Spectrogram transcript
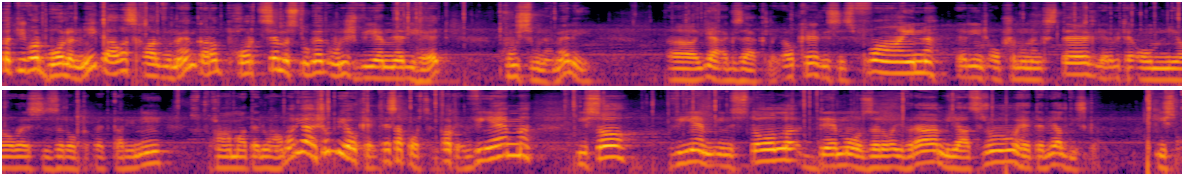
պետք որ բոլ լինի, կարող սխալվում եմ, կարող եմ փորձեմ ստուգել ուրիշ VM-ների հետ, հույս ունեմ, էլի։ Uh, yeah, exactly. Okay, this is fine. Ինչ option ունենք ստեղ, երևի թե Omni OS 0 պետք է լինի համատելու համար։ Yeah, should be okay. Տեսա փորձենք։ Okay, VM ISO VM install demo 0-ի վրա միացրու հետևյալ դիսկը։ ISO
